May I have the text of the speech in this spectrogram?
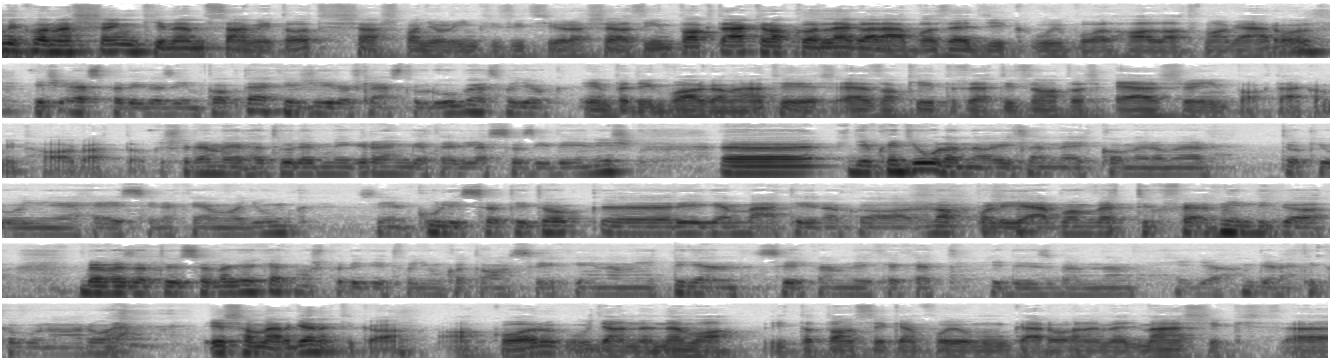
amikor már senki nem számított, se a spanyol inkvizícióra, se az impaktákra, akkor legalább az egyik újból hallat magáról. És ez pedig az impakták, és Zsíros László Róbert vagyok. Én pedig Varga Máté, és ez a 2016-os első impakták, amit hallgattok. És remélhetőleg még rengeteg lesz az idén is. Egyébként jó lenne, ha itt lenne egy kamera, mert tök jó, hogy milyen helyszíneken vagyunk ez ilyen kulisszatitok. Régen Máténak a nappaliában vettük fel mindig a bevezető szövegeket, most pedig itt vagyunk a tanszékén, ami igen szép emlékeket idéz bennem, így a genetika vonalról. És ha már genetika, akkor ugyan nem a, itt a tanszéken folyó munkáról, hanem egy másik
